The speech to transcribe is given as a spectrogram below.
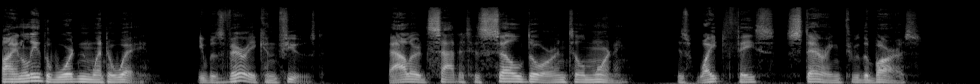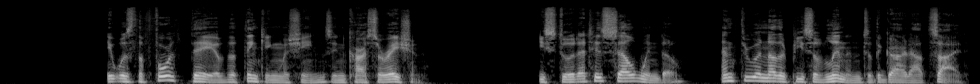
Finally, the warden went away. He was very confused. Ballard sat at his cell door until morning, his white face staring through the bars. It was the fourth day of the thinking machine's incarceration. He stood at his cell window and threw another piece of linen to the guard outside.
